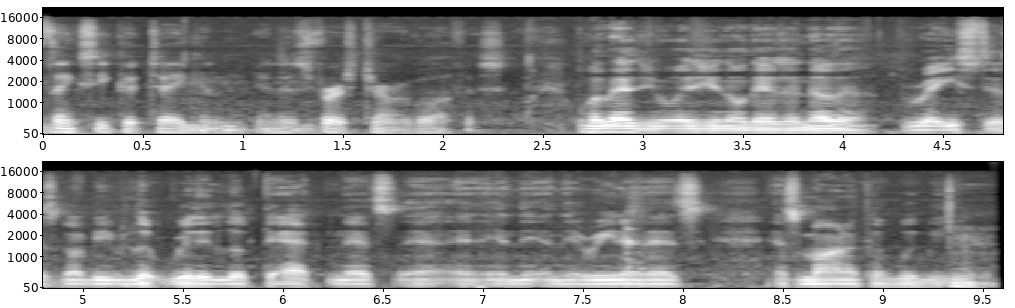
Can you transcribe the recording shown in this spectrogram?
thinks he could take in, mm-hmm. in his first term of office. Well, as you, as you know, there's another race that's going to be look, really looked at, and that's uh, in, the, in the arena. That's that's Monica Wehby.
